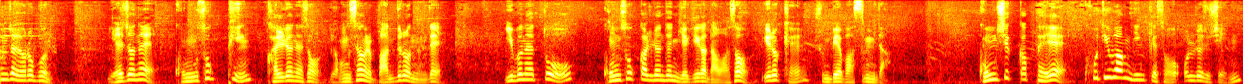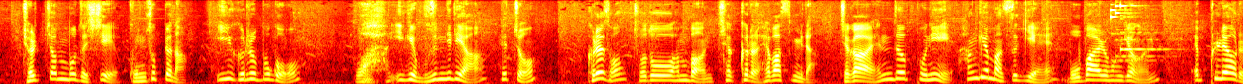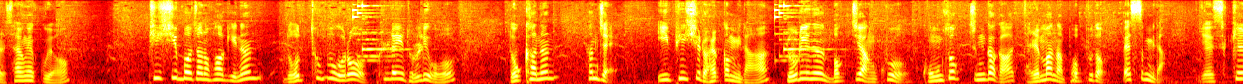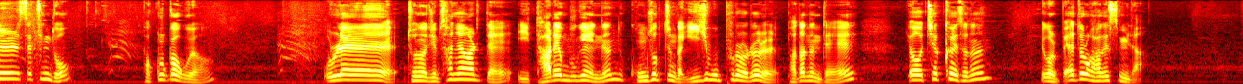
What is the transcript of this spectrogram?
시청자 여러분 예전에 공속핑 관련해서 영상을 만들었는데 이번에 또 공속 관련된 얘기가 나와서 이렇게 준비해봤습니다. 공식 카페에 코디왕님께서 올려주신 절전모드시 공속변화 이 글을 보고 와 이게 무슨 일이야? 했죠? 그래서 저도 한번 체크를 해봤습니다. 제가 핸드폰이 한 개만 쓰기에 모바일 환경은 앱플레이어를 사용했고요. PC 버전 확인은 노트북으로 플레이 돌리고 녹화는 현재 이 PC로 할 겁니다. 요리는 먹지 않고 공속 증가가 될 만한 buff도 뺐습니다. 이제 스킬 세팅도 바꿀 거고요. 원래 저는 지금 사냥할 때 이 달의 무게에 있는 공속 증가 25%를 받았는데 이 체크에서는 이걸 빼도록 하겠습니다.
